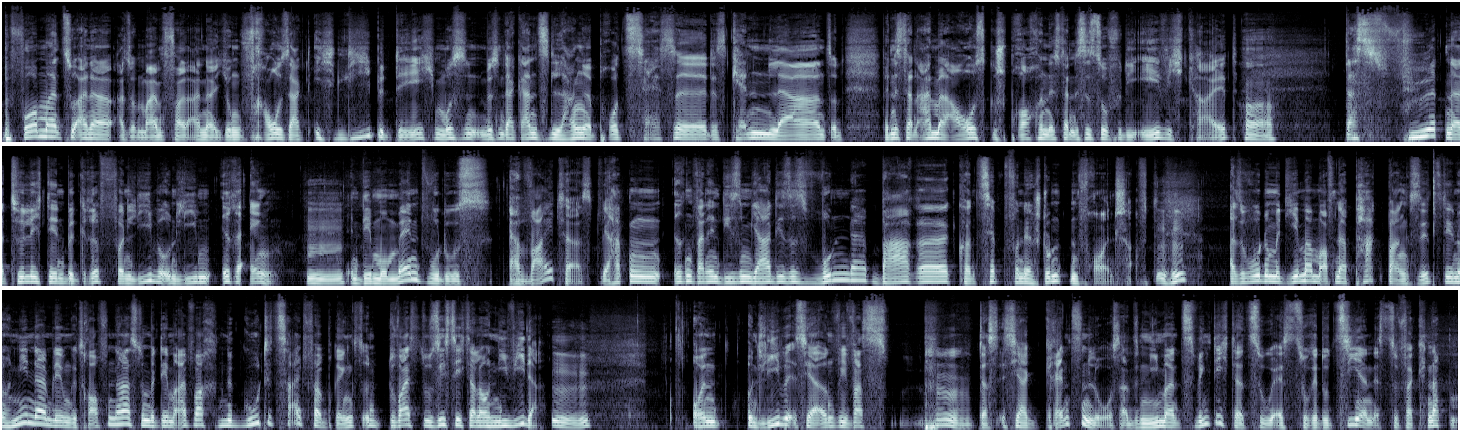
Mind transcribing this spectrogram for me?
bevor man zu einer, also in meinem Fall einer jungen Frau sagt, ich liebe dich, müssen, müssen da ganz lange Prozesse des Kennenlernens und wenn es dann einmal ausgesprochen ist, dann ist es so für die Ewigkeit. das führt natürlich den Begriff von Liebe und Lieben irre eng. In dem Moment, wo du es erweiterst, wir hatten irgendwann in diesem Jahr dieses wunderbare Konzept von der Stundenfreundschaft. Also wo du mit jemandem auf einer Parkbank sitzt, den du noch nie in deinem Leben getroffen hast und mit dem einfach eine gute Zeit verbringst und du weißt, du siehst dich dann auch nie wieder. Und, und Liebe ist ja irgendwie was, hm, das ist ja grenzenlos. Also niemand zwingt dich dazu, es zu reduzieren, es zu verknappen.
